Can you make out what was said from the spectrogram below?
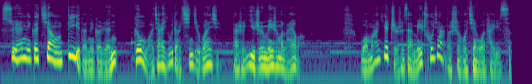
虽然那个降地的那个人跟我家有点亲戚关系，但是一直没什么来往。我妈也只是在没出嫁的时候见过他一次，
